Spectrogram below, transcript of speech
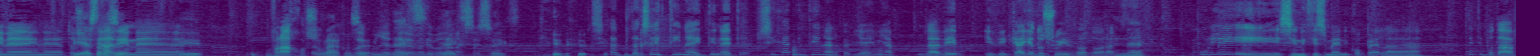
είναι, είναι το Τι, έστρωσε; ζευγάρι είναι Τι, βράχος. βράχος, Δεν ε. κουνιέται Εντάξει, με τίποτα. να εντάξει, ξέρεις. εντάξει. Σιγά, εντάξει, η Τίνα, η Τίνα, η Τίνα, σιγά την Τίνα, ρε παιδιά. Είναι μια, δηλαδή, ειδικά για το Σουηδό τώρα, Ναι. Πολύ συνηθισμένη κοπέλα. Δεν τίποτα.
